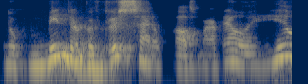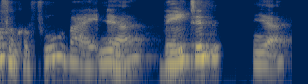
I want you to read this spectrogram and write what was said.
nog minder bewustzijn op had, maar wel heel veel gevoel bij en weten. Ja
